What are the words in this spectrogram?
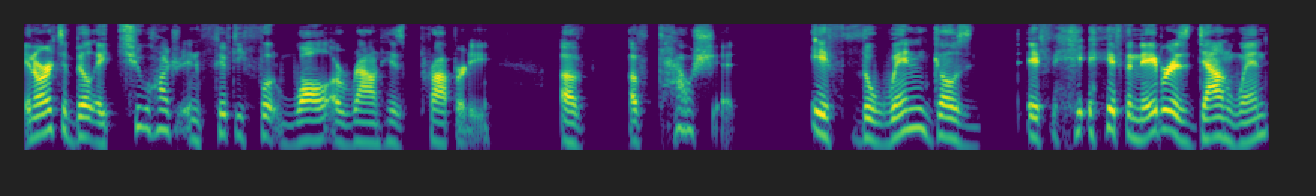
in order to build a 250 foot wall around his property of of cow shit. If the wind goes if he, if the neighbor is downwind,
